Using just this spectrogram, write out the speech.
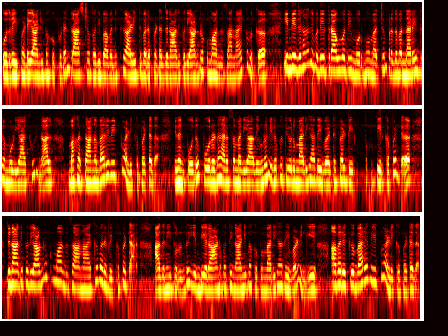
குதிரைப்படை அணிவகுப்புடன் ராஷ்டிரபதி பவனுக்கு அழைத்து வரப்பட்ட ஜனாதிபதி ஆண்ட்ரோகுமார் திசாநாயகவுக்கு இந்திய ஜனாதிபதி திரௌபதி முர்மு மற்றும் பிரதமர் நரேந்திர மோடி ஆகியோரினால் மகத்தான வரவேற்பு அளிக்கப்பட்டது. இதன்போது பூரண அரச மரியாதையுடன் இருபத்தி ஒரு மரியாதை வேட்டுகள் தீர்க்கப்பட்டு ஜனாதிபதி ஆண்ட்ரோ ஜெயக்குமார் திசாநாயக்கு வரவேற்கப்பட்டார். அதனைத் தொடர்ந்து இந்திய ராணுவத்தின் அணிவகுப்பு மரியாதை வழங்கி அவருக்கு வரவேற்பு அளிக்கப்பட்டது.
